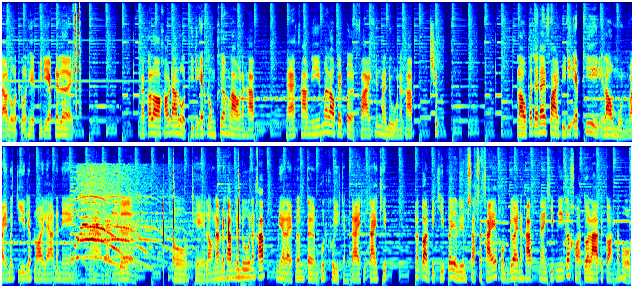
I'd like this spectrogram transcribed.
ดาวน์โหลด rotate PDF ได้เลย แล้วก็รอเขาดาวน์โหลด PDF ลงเครื่องเรานะครับ และคราวนี้เมื่อเราไปเปิดไฟล์ขึ้นมาดูนะครับชึบเราก็จะได้ไฟล์ PDF ที่เราหมุนไว้เมื่อกี้เรียบร้อยแล้วนั่นเองอ่าแบบนี้เลยโอเค ลองนำไปทำกันดูนะครับ มีอะไรเพิ่มเติมพูดคุยกันได้ที่ใต้คลิป แล้วก่อนปิดคลิปก็อย่าลืม Subscribe ให้ผมด้วยนะครับ ในคลิปนี้ก็ขอตัวลาไปก่อนครับผม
